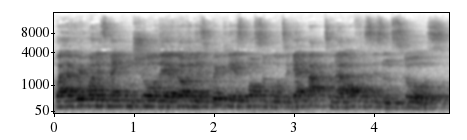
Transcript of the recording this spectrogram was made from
where everyone is making sure they are going as quickly as possible to get back to their offices and stores.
